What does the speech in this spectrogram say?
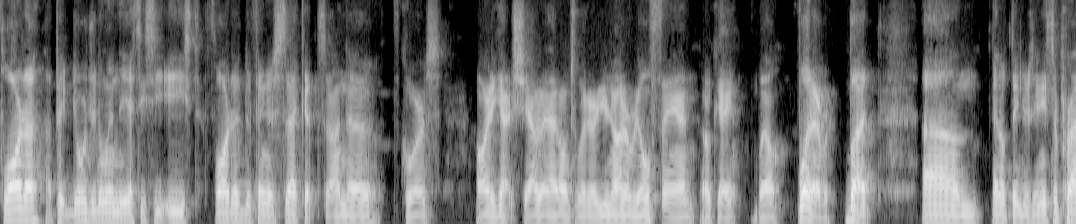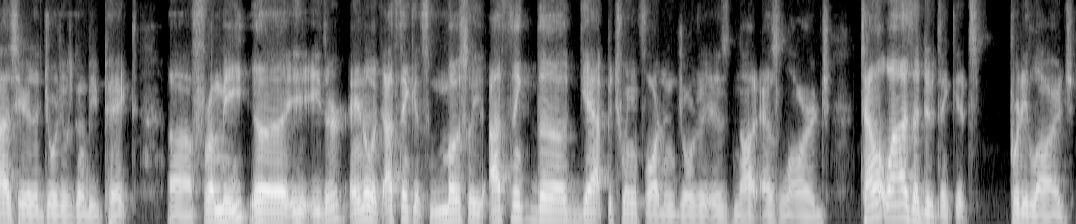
Florida. I picked Georgia to win the SEC East, Florida to finish second. So I know, of course, I already got shouted out on Twitter. You're not a real fan. Okay, well, whatever. But um, I don't think there's any surprise here that Georgia was going to be picked uh, from me uh, either. And look, I think it's mostly, I think the gap between Florida and Georgia is not as large. Talent wise, I do think it's pretty large,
